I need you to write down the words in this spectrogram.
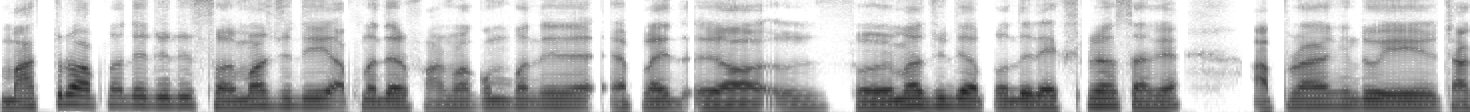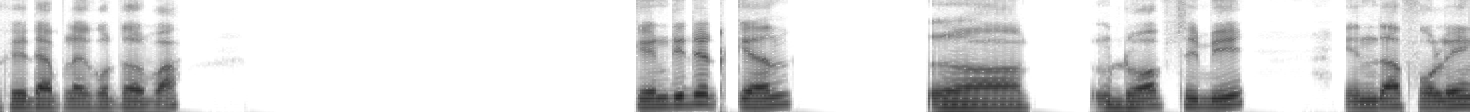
মাত্র আপনাদের যদি ছয় মাস যদি আপনাদের ফার্মা কোম্পানিতে অ্যাপ্লাই ছয় মাস যদি আপনাদের এক্সপিরিয়েন্স থাকে, আপনারা কিন্তু এই চাকরিটা অ্যাপ্লাই করতে পারবা। Candidate can drop CV in the following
